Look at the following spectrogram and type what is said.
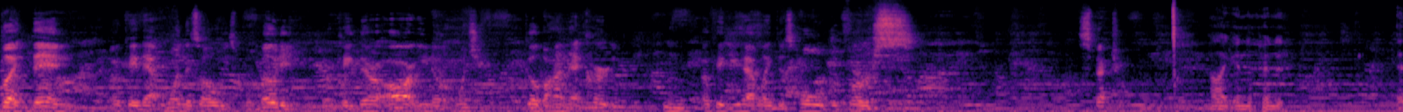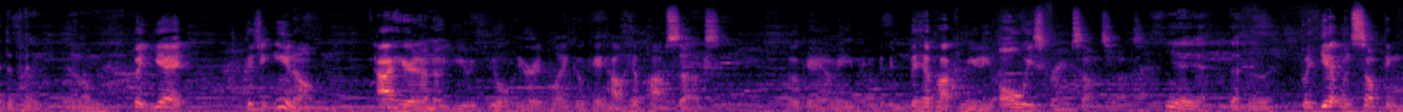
but then, okay, that one that's always promoted, okay, there are, you know, once you go behind that curtain, okay, you have like this whole diverse spectrum. I like independent. Independent, you know. Um, but yet, because you, you know, I hear it, I know you, you'll hear it like, okay, how hip hop sucks. Okay, I mean, the, the hip hop community always screams something sucks. Yeah, yeah, definitely. But yet, when something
